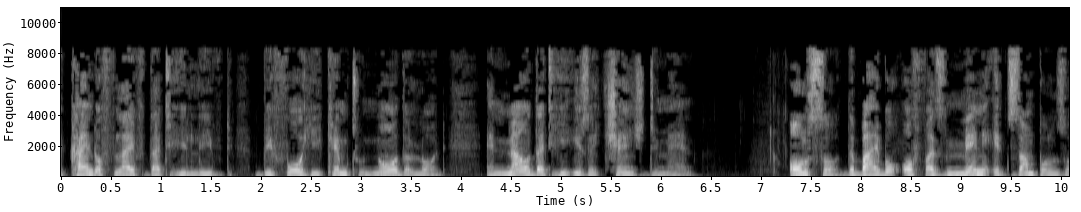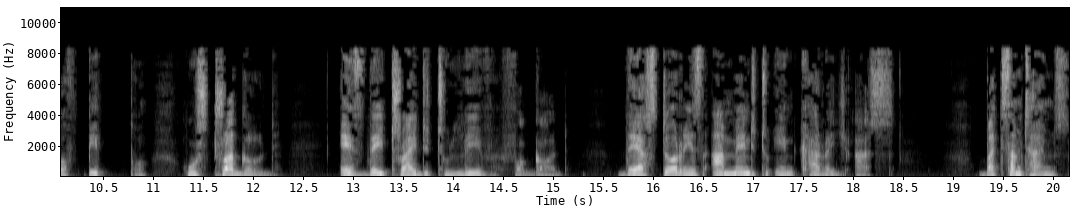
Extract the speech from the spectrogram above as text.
the kind of life that he lived before he came to know the Lord and now that he is a changed man. Also, the Bible offers many examples of people who struggled as they tried to live for God. Their stories are meant to encourage us. But sometimes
